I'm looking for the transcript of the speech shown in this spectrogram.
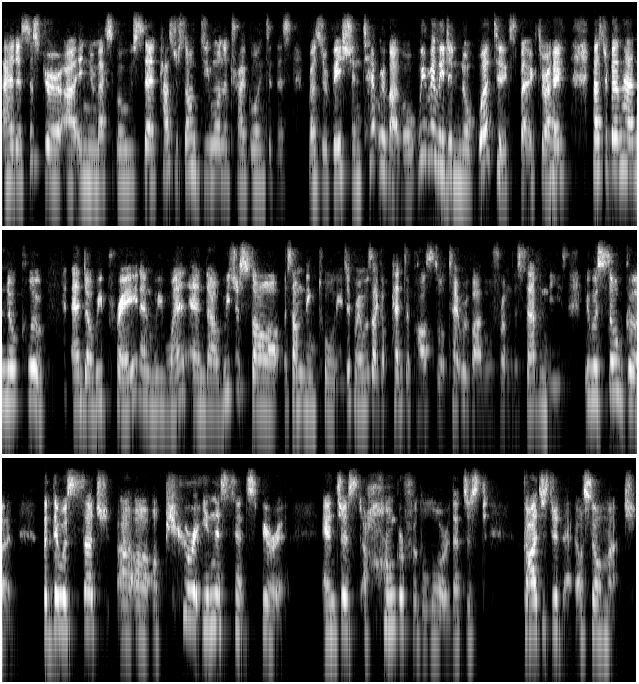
I had a sister uh, in New Mexico who said, Pastor Song, do you want to try going to this reservation tent revival? We really didn't know what to expect, right? Pastor Ben had no clue. And uh, we prayed and we went and uh, we just saw something totally different. It was like a Pentecostal tent revival from the 70s. It was so good but there was such a, a, pure innocent spirit and just a hunger for the lord that just god just did so much.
